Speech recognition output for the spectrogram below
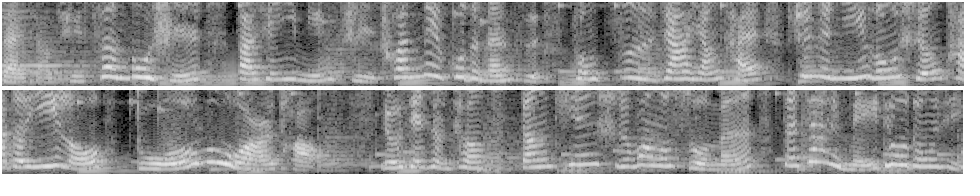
在小区散步时，发现一名只穿内裤的男子从自家阳台顺着尼龙绳爬到一楼夺路而逃。刘先生称，当天时忘了锁门，但家里没丢东西，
